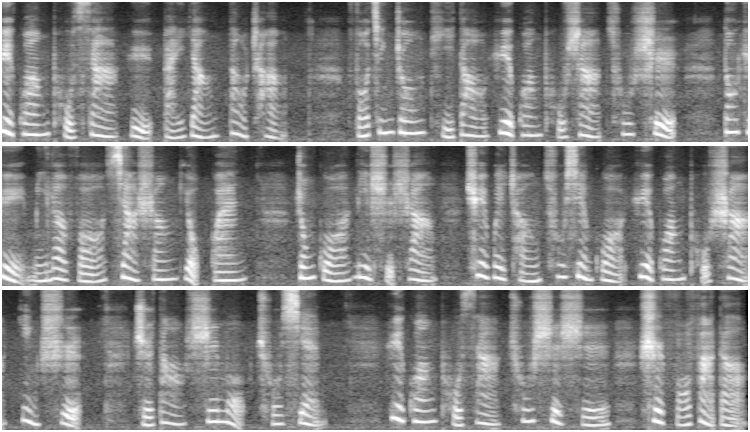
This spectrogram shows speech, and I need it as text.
月光菩萨与白羊道场。佛经中提到月光菩萨出世，都与弥勒佛下生有关。中国历史上却未曾出现过月光菩萨应世，直到师母出现。月光菩萨出世时是佛法的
